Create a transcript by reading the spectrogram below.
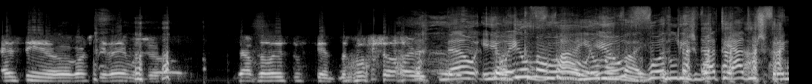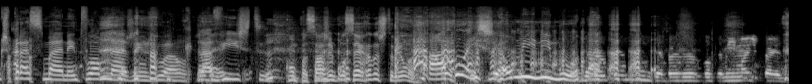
É sim, eu gosto de ideia, mas eu já falei o suficiente, não vou falar. Não, eu Não, é que ele não vou. vai, ele eu não vai. vou de Lisboa até à dos francos para a semana, em tua homenagem, João. Já viste? Com passagem pela Serra da Estrela. Ah, pois, é o mínimo. É para ver pelo caminho mais perto.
